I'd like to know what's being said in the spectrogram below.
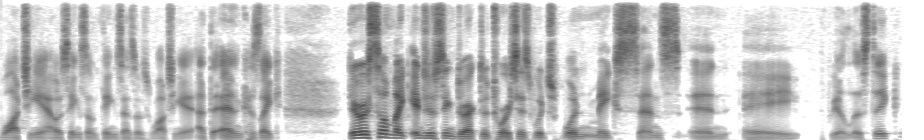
watching it, I was saying some things as I was watching it at the end because like there were some like interesting director choices which wouldn't make sense in a realistic.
